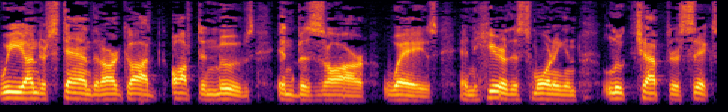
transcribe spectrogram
we understand that our God often moves in bizarre ways. And here this morning in Luke chapter 6,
